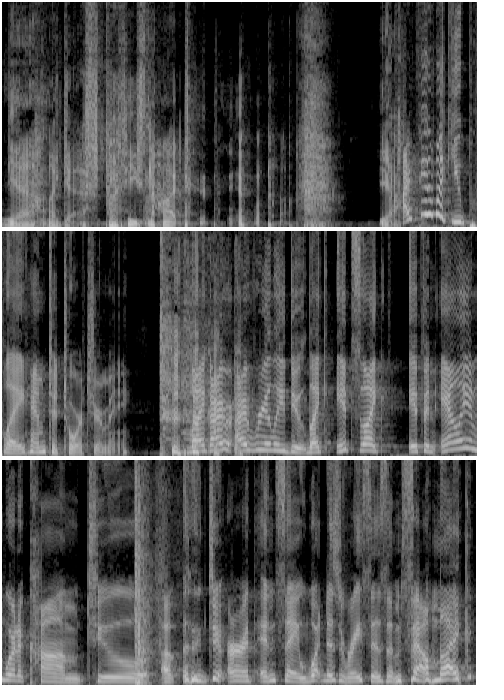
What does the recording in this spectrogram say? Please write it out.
Yeah, I guess, but he's not. yeah. I feel like you play him to torture me. Like I, I really do. Like it's like if an alien were to come to uh, to Earth and say, "What does racism sound like?"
